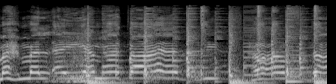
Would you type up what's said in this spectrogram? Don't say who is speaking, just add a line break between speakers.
مهما الأيام هتعدي هفضل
